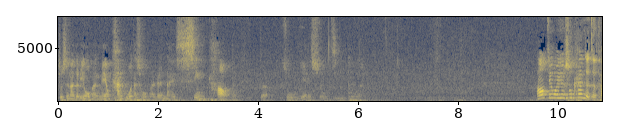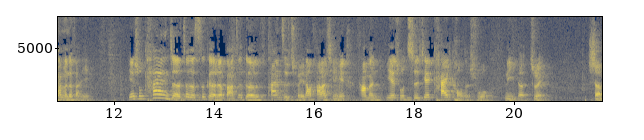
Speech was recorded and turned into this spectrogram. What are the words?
就是那个连我们没有看过，但是我们仍然信靠的的主耶稣基督了。好，结果耶稣看着这他们的反应，耶稣看着这个四个人把这个摊子垂到他的前面，他们耶稣直接开口的说：“你的罪赦。”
